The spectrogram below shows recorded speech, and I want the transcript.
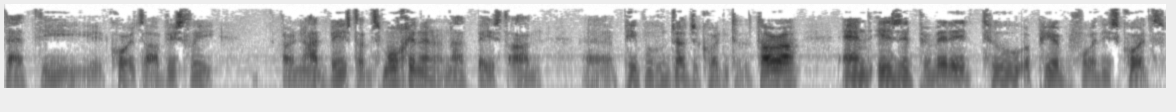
that the courts obviously are not based on smuchin and are not based on uh, people who judge according to the Torah, and is it permitted to appear before these courts?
